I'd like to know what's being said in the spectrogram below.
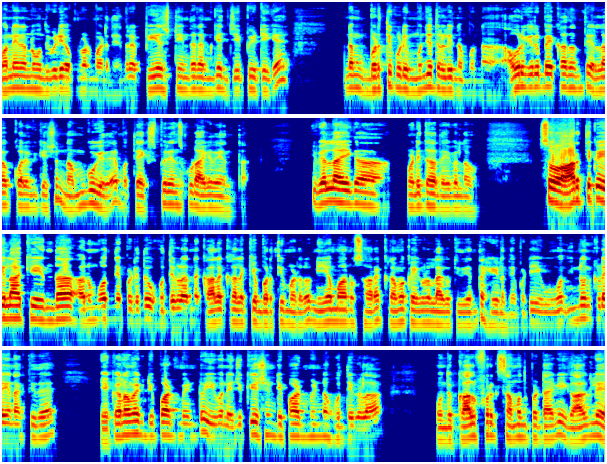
ಮೊನ್ನೆ ನಾನು ಒಂದು ವಿಡಿಯೋ ಅಪ್ಲೋಡ್ ಮಾಡಿದೆ. ಅಂದ್ರೆ ಪಿ ಎಚ್ ಡಿ ಇಂದ ನಮಗೆ ಜಿ ಪಿ ಟಿಗೆ ನಮ್ಗೆ ಬಡ್ತಿ ಕೊಡಿ, ಮುಂದೆ ತಳ್ಳಿ ನಮ್ಮನ್ನ. ಅವ್ರಿಗೆ ಇರಬೇಕಾದಂತ ಎಲ್ಲ ಕ್ವಾಲಿಫಿಕೇಶನ್ ನಮಗೂ ಇದೆ, ಮತ್ತೆ ಎಕ್ಸ್ಪೀರಿಯನ್ಸ್ ಕೂಡ ಆಗಿದೆ ಅಂತ. ಇವೆಲ್ಲ ಈಗ ನಡೀತಾ ಇದೆ ಇವೆಲ್ಲ. ಸೊ ಆರ್ಥಿಕ ಇಲಾಖೆಯಿಂದ ಅನುಮೋದನೆ ಪಡೆದು ಹುದ್ದೆಗಳನ್ನು ಕಾಲಕಾಲಕ್ಕೆ ಭರ್ತಿ ಮಾಡಲು ನಿಯಮಾನುಸಾರ ಕ್ರಮ ಕೈಗೊಳ್ಳಲಾಗುತ್ತಿದೆ ಅಂತ ಹೇಳಿದೆ. ಬಟ್ ಈ ಇನ್ನೊಂದು ಕಡೆ ಏನಾಗ್ತಿದೆ? ಎಕನಾಮಿಕ್ ಡಿಪಾರ್ಟ್ಮೆಂಟ್ ಈವನ್ ಎಜುಕೇಶನ್ ಡಿಪಾರ್ಟ್ಮೆಂಟ್ನ ಹುದ್ದೆಗಳ ಒಂದು ಕಾಲ್ಫರ್ಗೆ ಸಂಬಂಧಪಟ್ಟಾಗಿ ಈಗಾಗಲೇ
